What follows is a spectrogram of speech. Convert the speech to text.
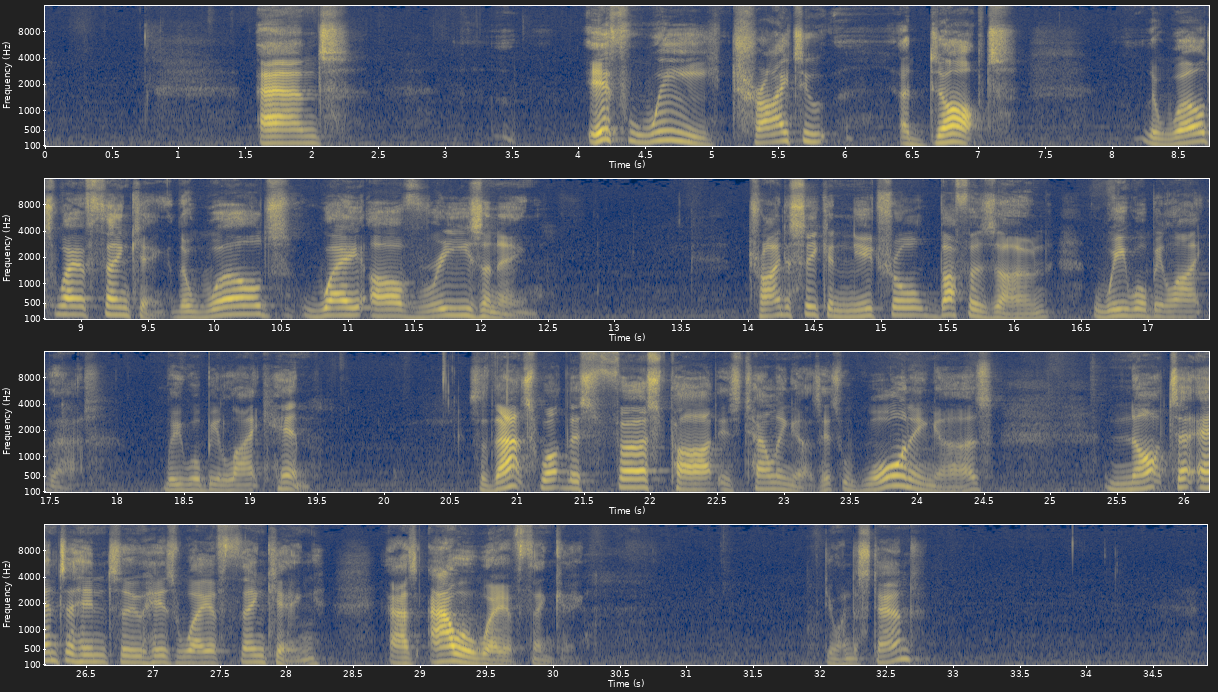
And if we try to adopt the world's way of thinking, the world's way of reasoning, trying to seek a neutral buffer zone, we will be like that. We will be like him. So that's what this first part is telling us. It's warning us not to enter into his way of thinking as our way of thinking. Do you understand?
